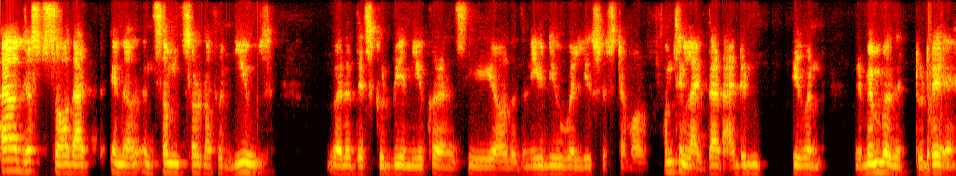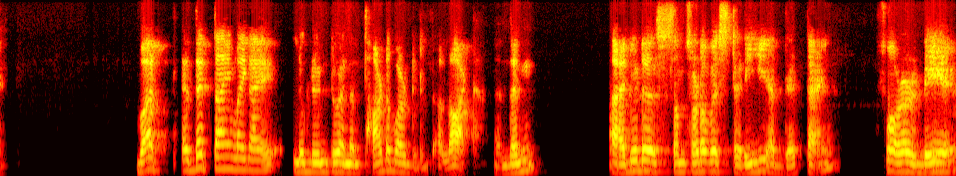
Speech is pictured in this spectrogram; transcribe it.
I just saw that in, a, in some sort of a news, whether this could be a new currency or the new new value system or something like that. I didn't even remember it today. But at that time, like I looked into it and thought about it a lot. And then I did a, some sort of a study at that time for a day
